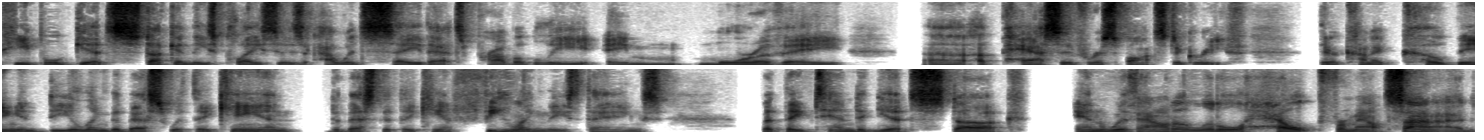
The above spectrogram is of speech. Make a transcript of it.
people get stuck in these places i would say that's probably a more of a uh, a passive response to grief they're kind of coping and dealing the best with they can the best that they can feeling these things but they tend to get stuck and without a little help from outside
